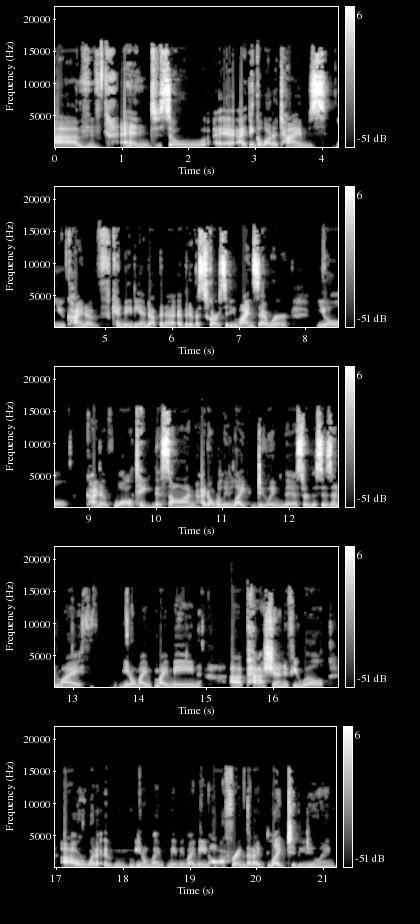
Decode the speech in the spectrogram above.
Um, and so I think a lot of times you kind of can maybe end up in a, a bit of a scarcity mindset where you'll kind of, well, I'll take this on. I don't really like doing this, or this isn't my, you know, my, my main, uh, passion, if you will, uh, or what, you know, my, maybe my main offering that I'd like to be doing,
